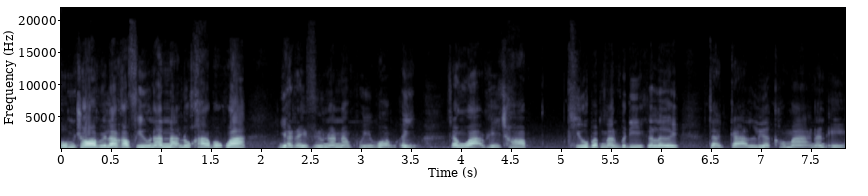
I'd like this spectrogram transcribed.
ผมชอบอยู่แล้วครับฟิลนั้นนะลูกค้าบอกว่าอยากได้ฟิลนั้นนะพี่ว่าเอ้ยจังหวะพี่ชอบคิ้วแบบนั้นพอดีก็เลยจัดการเลือกเข้ามานั่นเอง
